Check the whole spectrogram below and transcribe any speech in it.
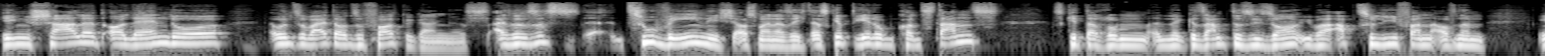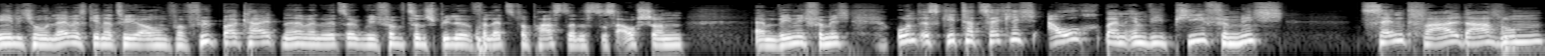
Gegen Charlotte, Orlando und so weiter und so fort gegangen ist. Also es ist äh, zu wenig aus meiner Sicht. Es geht geht um Konstanz. Es geht darum, eine gesamte Saison über abzuliefern auf einem ähnlich hohen Level. Es geht natürlich auch um Verfügbarkeit. Ne? Wenn du jetzt irgendwie 15 Spiele verletzt verpasst, dann ist das auch schon ähm, wenig für mich. Und es geht tatsächlich auch beim MVP für mich zentral darum,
